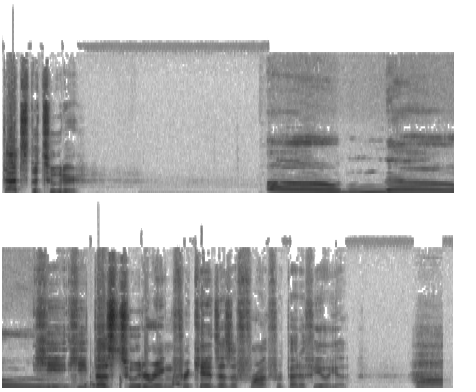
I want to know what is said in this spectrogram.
That's the tutor. oh no! He he does tutoring for kids as a front for pedophilia.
